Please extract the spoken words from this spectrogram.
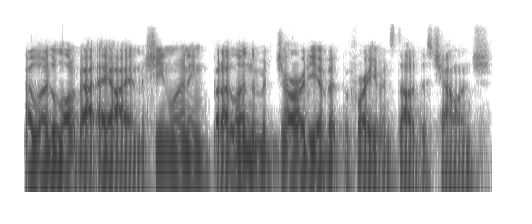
I learned a lot about AI and machine learning, but I learned the majority of it before I even started this challenge.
